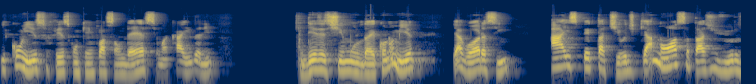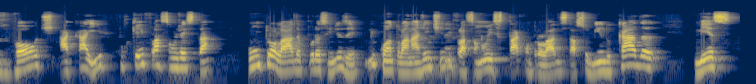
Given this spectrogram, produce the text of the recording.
e com isso fez com que a inflação desse uma caída ali, desestímulo da economia. E agora sim, a expectativa de que a nossa taxa de juros volte a cair, porque a inflação já está controlada, por assim dizer. Enquanto lá na Argentina a inflação não está controlada, está subindo cada mês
